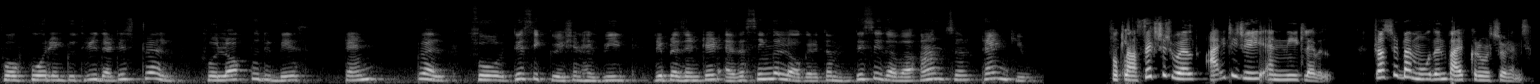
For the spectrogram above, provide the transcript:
for 4 into 3 that is 12 so log to the base 10 12 so this equation has been represented as a single logarithm. This is our answer. Thank you. For class 6 to 12 IIT JEE and NEET level. Trusted by more than 5 crore students.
